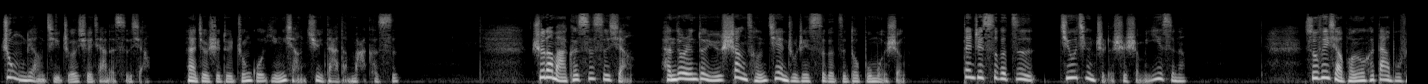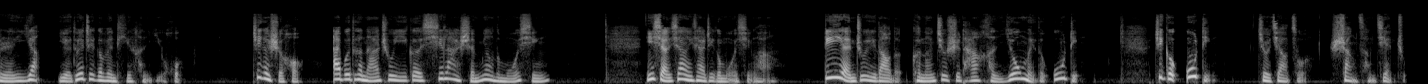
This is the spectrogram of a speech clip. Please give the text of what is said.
重量级哲学家的思想，那就是对中国影响巨大的马克思。说到马克思思想，很多人对于“上层建筑”这四个字都不陌生，但这四个字究竟指的是什么意思呢？苏菲小朋友和大部分人一样，也对这个问题很疑惑。这个时候，艾伯特拿出一个希腊神庙的模型，你想象一下这个模型啊，第一眼注意到的可能就是它很优美的屋顶。这个屋顶就叫做上层建筑，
